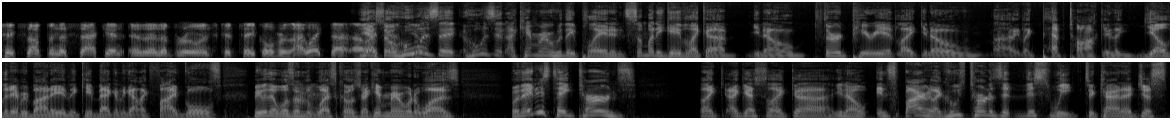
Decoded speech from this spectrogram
picks up in the second, and then the Bruins could take over. I like that. I yeah. like so that who deal. was it? Who was it? I can't remember who they played, and somebody gave like a you know third period like you know uh, like pep talk and they yelled at everybody, and they came back and they got like five goals. Maybe that wasn't on the West Coast. I can't remember what it was, but they just take turns. Like I guess like uh, you know inspiring. Like whose turn is it this week to kind of just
